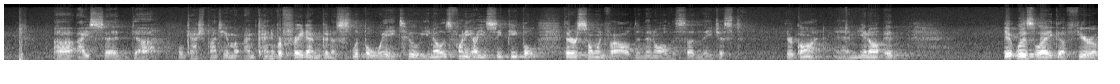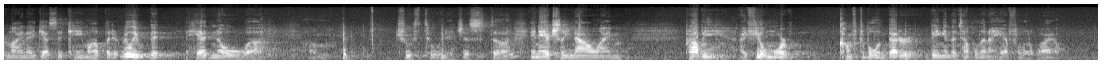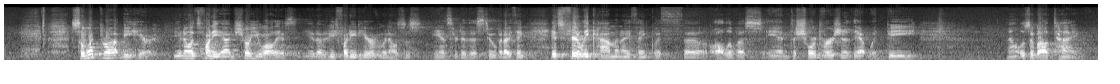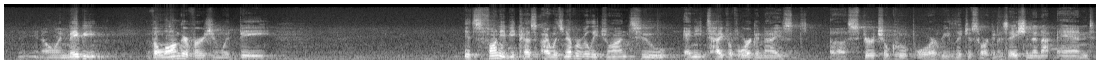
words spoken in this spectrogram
uh, I said, uh, well, gosh, Bhante, I'm, I'm kind of afraid I'm going to slip away too. You know, it's funny how you see people that are so involved and then all of a sudden they just, they're gone. And, you know, it, it was like a fear of mine, I guess, it came up, but it really it had no uh, um, truth to it. It just, uh, and actually now I'm probably, I feel more comfortable and better being in the temple than I have for a little while. So what brought me here? You know, it's funny. I'm sure you all ask. You know, it'd be funny to hear everyone else's answer to this too. But I think it's fairly common. I think with uh, all of us. And the short version of that would be, well, it was about time. You know, and maybe the longer version would be it's funny because I was never really drawn to any type of organized uh, spiritual group or religious organization, and, I, and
